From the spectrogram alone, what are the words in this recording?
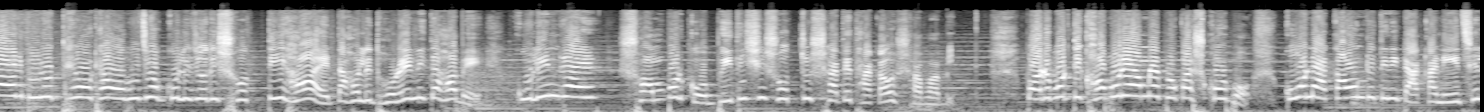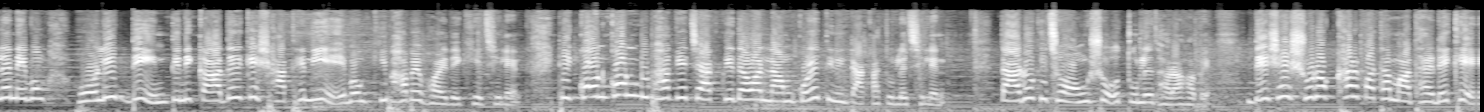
রায়ের বিরুদ্ধে ওঠা অভিযোগগুলি যদি সত্যি হয়, তাহলে ধরে নিতে হবে কুলিন রায়ের সম্পর্ক বিদেশি শত্রুর সাথে থাকাও স্বাভাবিক। পরবর্তী খবরে আমরা প্রকাশ করব কোন অ্যাকাউন্টে তিনি টাকা নিয়েছিলেন এবং হোলির দিন তিনি কাদেরকে সাথে নিয়ে এবং কীভাবে ভয় দেখিয়েছিলেন। ঠিক কোন কোন বিভাগে চাকরি দেওয়ার নাম করে তিনি টাকা তুলেছিলেন। তারও কিছু অংশ তুলে ধরা হবে। দেশের সুরক্ষার কথা মাথায় রেখে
